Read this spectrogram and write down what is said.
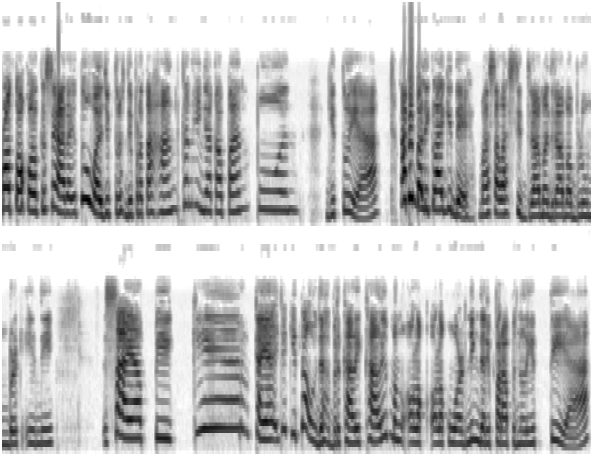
protokol kesehatan itu wajib terus dipertahankan hingga kapan pun gitu ya. Tapi balik lagi deh, masalah si drama-drama Bloomberg ini. Saya pikir kayaknya kita udah berkali-kali mengolok-olok warning dari para peneliti ya.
